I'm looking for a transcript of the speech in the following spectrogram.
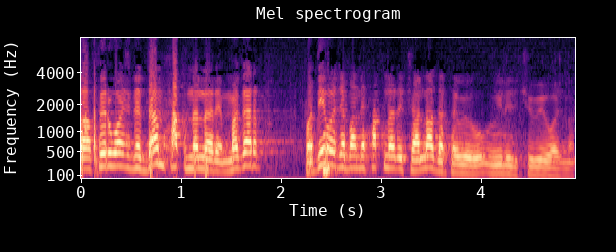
کافر وژنې دا هم حق نه لرې مګر په دې وجه باندې حق لرې چې الله درته ویلي چې ویې وژنه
